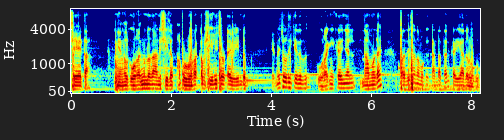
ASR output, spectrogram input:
ചേട്ട ഞങ്ങൾക്ക് ഉറങ്ങുന്നതാണ് ശീലം അപ്പോൾ ഉറക്കം ശീലിച്ചോട്ടെ വീണ്ടും. എന്ന് ചോദിക്കരുത്. ഉറങ്ങിക്കഴിഞ്ഞാൽ നമ്മുടെ പ്രതിഭ നമുക്ക് കണ്ടെത്താൻ കഴിയാതെ പോകും.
